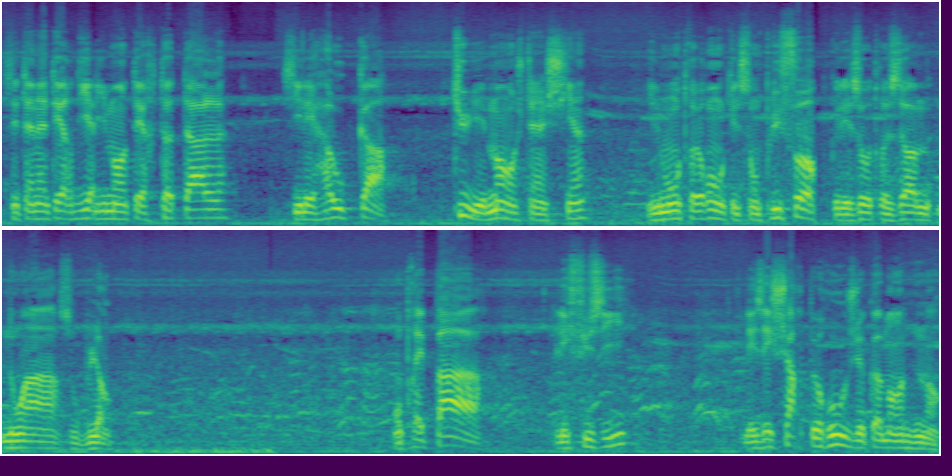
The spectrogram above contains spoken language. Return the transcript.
c'est un interdit alimentaire total. Si les Haouka tuent et mangent un chien, ils montreront qu'ils sont plus forts que les autres hommes noirs ou blancs. On prépare les fusils, les écharpes rouges de commandement.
